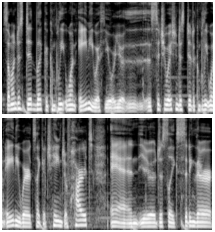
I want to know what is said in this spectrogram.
someone just did like a complete 180 with you, or your situation just did a complete 180 where it's like a change of heart, and you're just like sitting there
